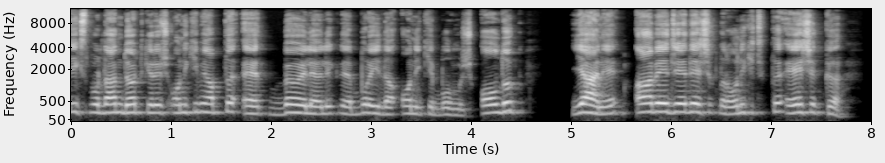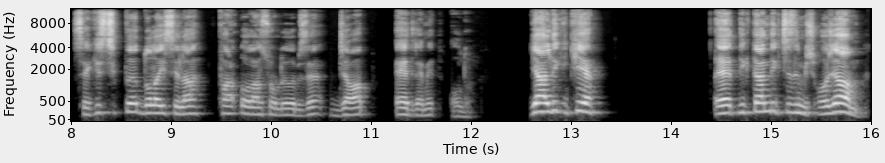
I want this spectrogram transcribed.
X buradan 4 kere 3 12 mi yaptı? Evet böylelikle burayı da 12 bulmuş olduk. Yani A, B, C, D şıkları 12 çıktı. E şıkkı 8 çıktı. Dolayısıyla farklı olan soruluyor bize. Cevap Edremit oldu. Geldik 2'ye. Evet dikten dik çizilmiş. Hocam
